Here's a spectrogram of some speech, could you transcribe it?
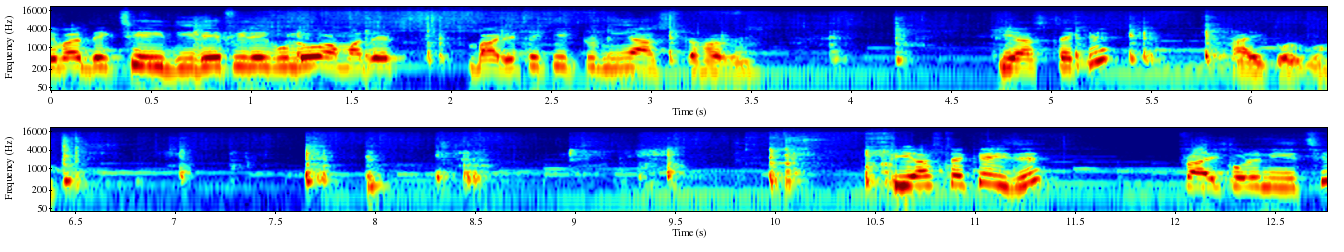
এবার দেখছি এই জিরে ফিরে গুলো আমাদের বাড়ি থেকে একটু নিয়ে আসতে হবে। পেঁয়াজটাকে ফ্রাই করব। পেঁয়াজটাকে এই যে ফ্রাই করে নিয়েছি।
